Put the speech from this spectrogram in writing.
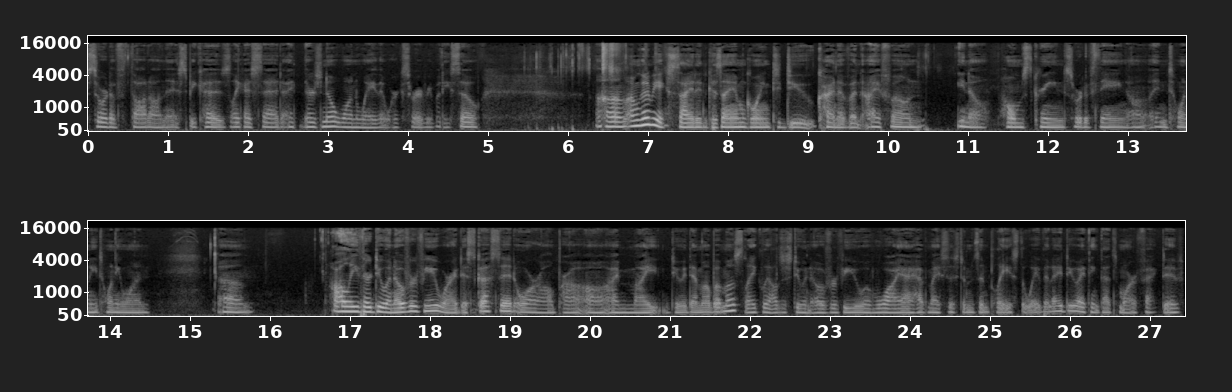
sort of thought on this because, like I said, I, there's no one way that works for everybody. So, um, I'm going to be excited because I am going to do kind of an iPhone, you know, home screen sort of thing uh, in 2021. Um, I'll either do an overview where I discuss it, or I'll pro I'll, I might do a demo, but most likely I'll just do an overview of why I have my systems in place the way that I do. I think that's more effective,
